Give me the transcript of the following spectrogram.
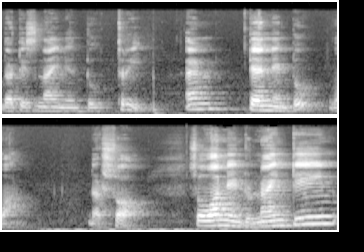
that is 9 into 3 and 10 into 1 that's all so 1 into 19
